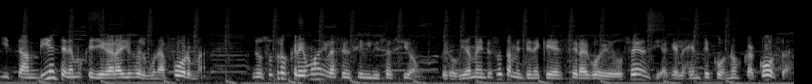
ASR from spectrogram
Y también tenemos que llegar a ellos de alguna forma. Nosotros creemos en la sensibilización, pero obviamente eso también tiene que ser algo de docencia, que la gente conozca cosas.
